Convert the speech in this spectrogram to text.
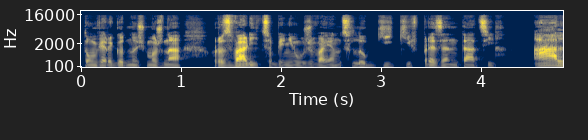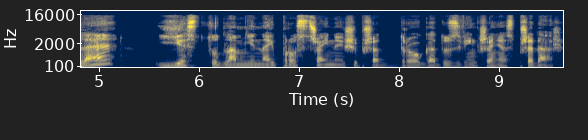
tą wiarygodność można rozwalić sobie, nie używając logiki w prezentacji, ale jest to dla mnie najprostsza i najszybsza droga do zwiększenia sprzedaży.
